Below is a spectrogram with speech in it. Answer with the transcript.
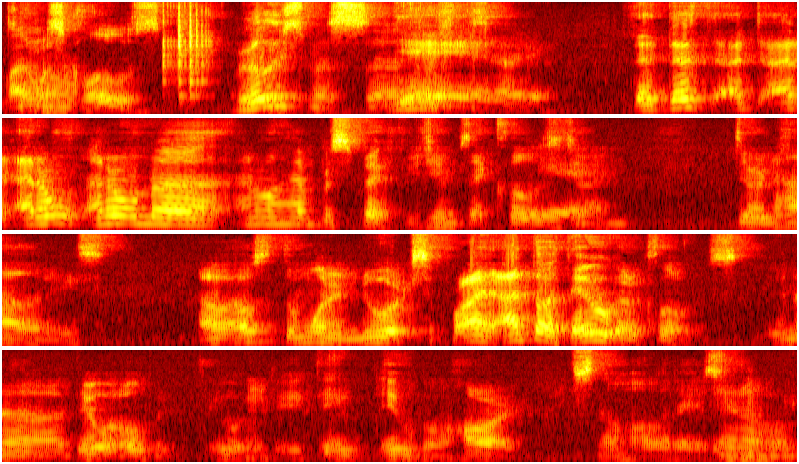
Mine was Oh. closed. Really? Christmas. Uh, Christmas. Yeah. That that's I, I, I don't I don't uh I don't have respect for gyms that close Yeah. during during the holidays. I, I was the one in Newark. Surprised. I thought they were going to close, and uh, they were open. They were they, they, they were going hard. Snow holidays. You know,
